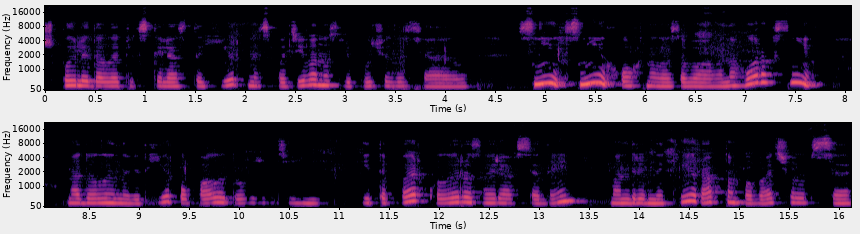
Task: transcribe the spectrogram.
Шпилі далеких скелястих гір несподівано сліпуче засяяли. Сніг, сніг. охнула забава. На горах сніг. На долину від гір упали довгі тіні. І тепер, коли розгорявся день, мандрівники раптом побачили все,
